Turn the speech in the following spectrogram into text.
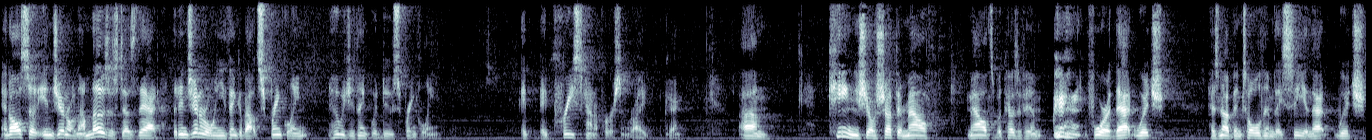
And also in general, now Moses does that, but in general, when you think about sprinkling, who would you think would do sprinkling? A, a priest kind of person, right? Okay. Um, Kings shall shut their mouth, mouths because of him, for that which has not been told him they see, and that which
